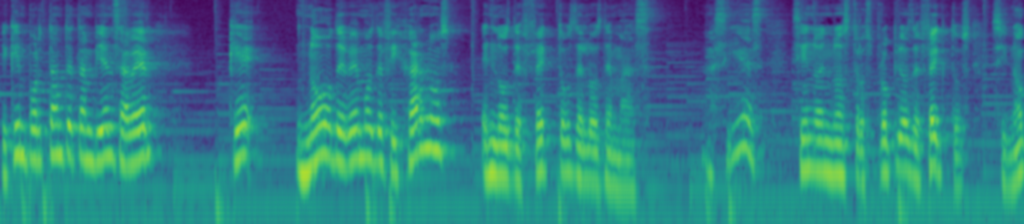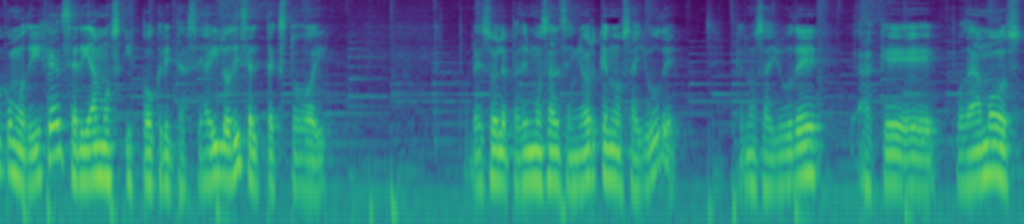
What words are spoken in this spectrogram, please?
Y qué importante también saber que no debemos de fijarnos en los defectos de los demás. Así es, sino en nuestros propios defectos. Si no, como dije, seríamos hipócritas. Y ahí lo dice el texto hoy. Por eso le pedimos al Señor que nos ayude, que nos ayude a que podamos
